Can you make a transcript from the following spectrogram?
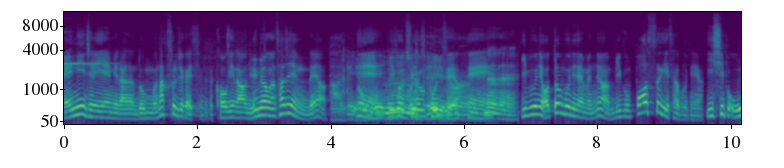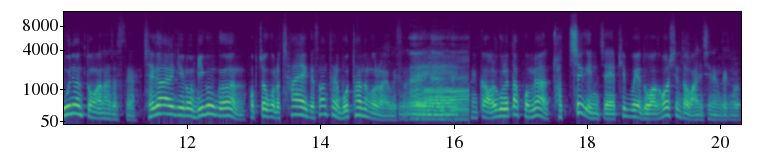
NEJM이라는 논문 학술지가 있습니다 거기 나온 유명한 사진이 있는데요 아 이게 네, 영국 이거 지금 보이세요? 유명한- 네. 네네. 이분이 어떤 분이냐면요 미국 버스 기사분이에요 25년 동안 하셨어요 제가 알기로 미국 은 법적으로 차에 그 선택을 못 하는 걸로 알고 있어요 네, 네, 네. 그러니까 얼굴을 딱 보면 좌측 이제 피부의 노화가 훨씬 더 많이 진행된 걸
